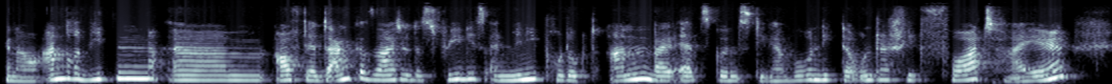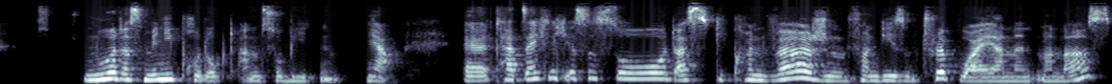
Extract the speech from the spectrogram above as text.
Genau. Andere bieten ähm, auf der Danke-Seite des Freebies ein Mini-Produkt an, weil Ads günstiger. Worin liegt der Unterschied? Vorteil, nur das Mini-Produkt anzubieten. Ja, äh, tatsächlich ist es so, dass die Conversion von diesem Tripwire nennt man das,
